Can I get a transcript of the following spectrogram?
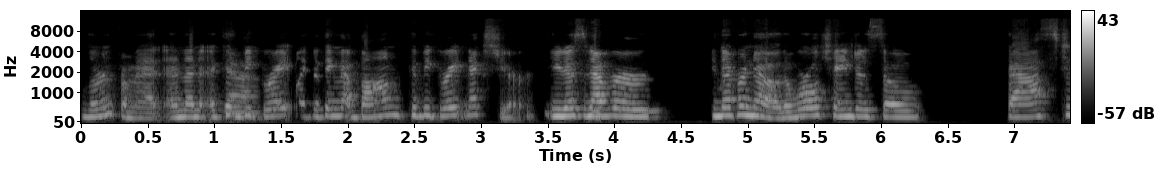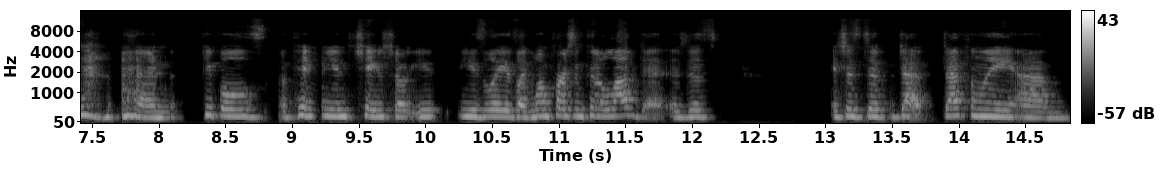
learn from it, and then it could be great. Like the thing that bombed could be great next year. You just never you never know. The world changes so fast and people's opinions change so e- easily. It's like one person could have loved it. It's just, it's just de- de- definitely um,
